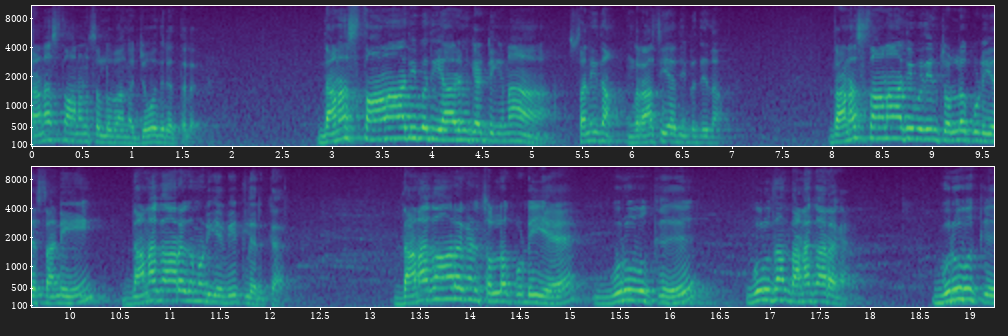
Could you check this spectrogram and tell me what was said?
தனஸ்தானம்னு சொல்லுவாங்க ஜோதிடத்தில். தனஸ்தானாதிபதி யாருன்னு கேட்டிங்கன்னா சனி தான் உங்கள் ராசியாதிபதி தான். தனஸ்தானாதிபதின்னு சொல்லக்கூடிய சனி தனகாரகனுடைய வீட்டில் இருக்கார். தனகாரகன் சொல்லக்கூடிய குருவுக்கு குரு தான் தனகாரகன். குருவுக்கு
